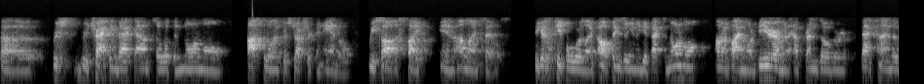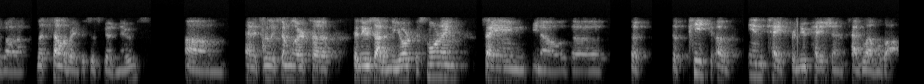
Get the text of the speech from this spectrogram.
uh, re- retracting back down to what the normal hospital infrastructure can handle. We saw a spike in online sales because people were like, "Oh, things are going to get back to normal. I'm going to buy more beer. I'm going to have friends over." That kind of uh, let's celebrate. This is good news. Um, and it's really similar to the news out of New York this morning saying, you know, the the the peak of intake for new patients has leveled off.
